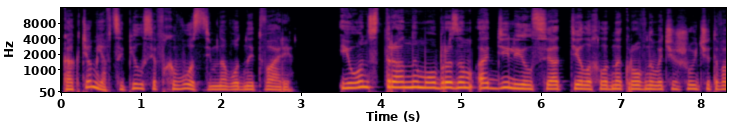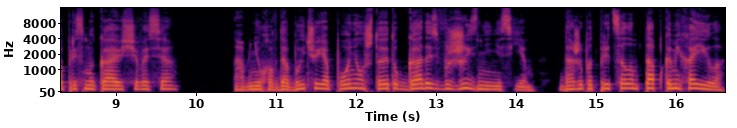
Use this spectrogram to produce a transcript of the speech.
Когтем я вцепился в хвост земноводной твари, и он странным образом отделился от тела хладнокровного чешуйчатого присмыкающегося. Обнюхав добычу, я понял, что эту гадость в жизни не съем, даже под прицелом тапка Михаила.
